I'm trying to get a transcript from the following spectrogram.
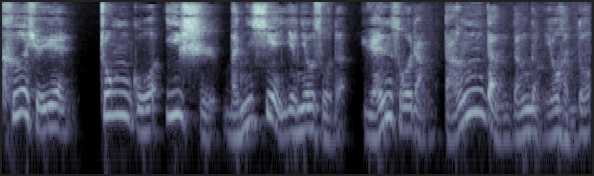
科学院中国医史文献研究所的原所长等等等等有很多，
